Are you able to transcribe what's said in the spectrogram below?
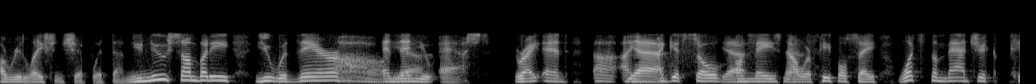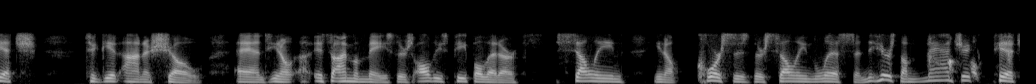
a relationship with them. You knew somebody, you were there, oh, and yeah. then you asked. Right. And uh, I, yeah. I get so yes. amazed now yes. where people say, What's the magic pitch to get on a show? And, you know, uh, it's I'm amazed. There's all these people that are selling, you know, courses, they're selling lists, and here's the magic oh, pitch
